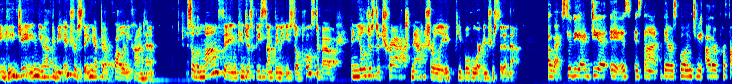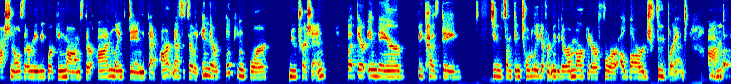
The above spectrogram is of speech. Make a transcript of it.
engaging, you have to be interesting, you have to have quality content. So the mom thing can just be something that you still post about, and you'll just attract naturally people who are interested in that. Okay, so the idea is is that there's going to be other professionals that are maybe working moms that are on LinkedIn that aren't necessarily in there looking for nutrition, but they're in there because they do something totally different. Maybe they're a marketer for a large food brand. Um, mm-hmm. But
